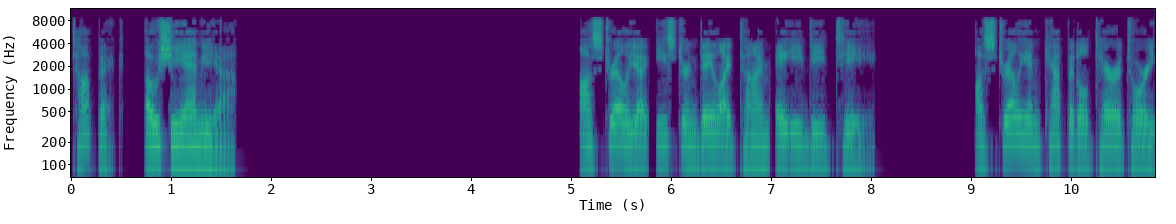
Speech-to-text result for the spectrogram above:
Topic. Oceania. Australia Eastern Daylight Time AEDT Australian Capital Territory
